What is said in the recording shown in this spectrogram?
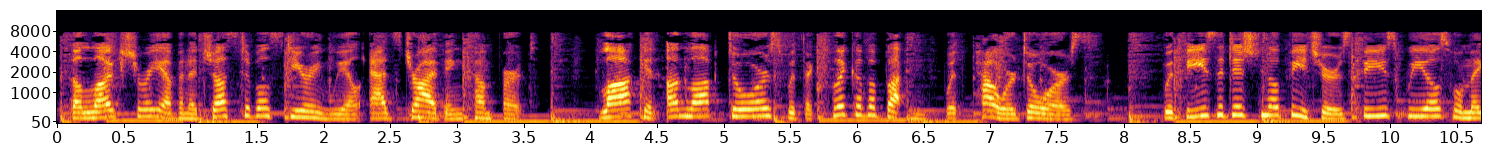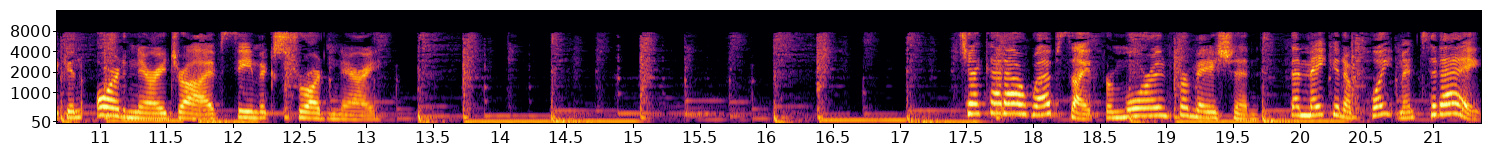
The luxury of an adjustable steering wheel adds driving comfort. Lock and unlock doors with the click of a button with power doors. With these additional features, these wheels will make an ordinary drive seem extraordinary. Check out our website for more information, then make an appointment today.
